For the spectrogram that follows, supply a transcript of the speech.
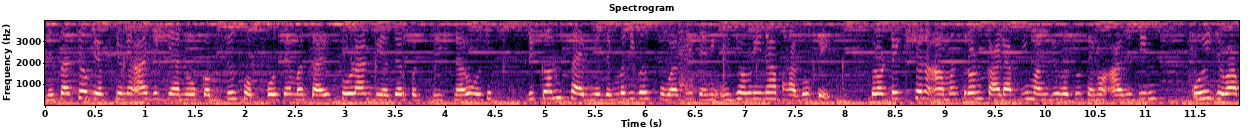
ને સાચા વ્યક્તિઓને આ જગ્યાનો કબજો સોંપવો તેમજ તારીખ સોળ આઠ બે હજાર પચીસના રોજ વિક્રમ સાહેબનો જન્મદિવસ હોવાથી તેની ઉજવણીના ભાગરૂપે પ્રોટેક્શન આમંત્રણ કાર્ડ આપી માંગ્યું હતું. તેનો આજ દિન કોઈ જવાબ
